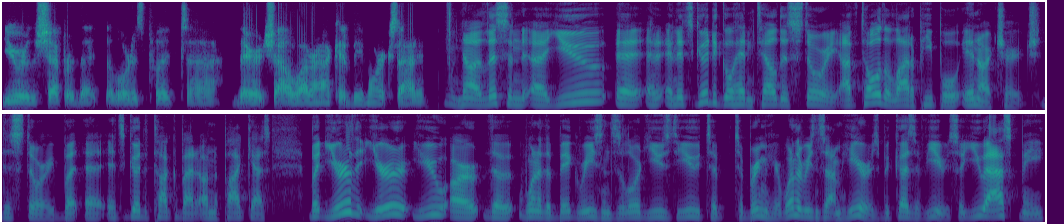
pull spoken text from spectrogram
you are the shepherd that the Lord has put uh, there at Shallowater, and I couldn't be more excited. No, listen, uh, you, uh, and it's good to go ahead and tell this story. I've told a lot of people in our church this story, but uh, it's good to talk about it on the podcast. But you're the, you're you are the one of the big reasons the Lord used you to to bring me here. One of the reasons I'm here is because of you. So you asked me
